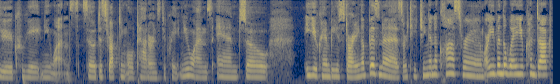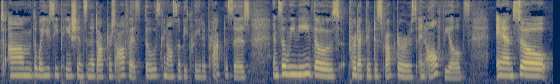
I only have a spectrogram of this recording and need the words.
to create new ones. So disrupting old patterns to create new ones. And so you can be starting a business or teaching in a classroom or even the way you conduct um, the way you see patients in a doctor's office. Those can also be creative practices. And so we need those productive disruptors in all fields. And so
